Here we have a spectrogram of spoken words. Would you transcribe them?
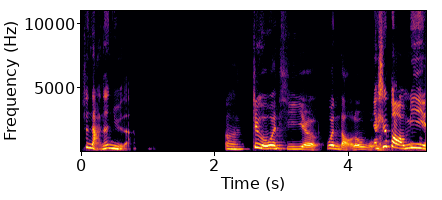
是男的女的，嗯，这个问题也问倒了我。也是保密，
